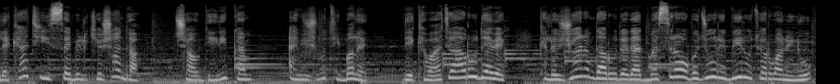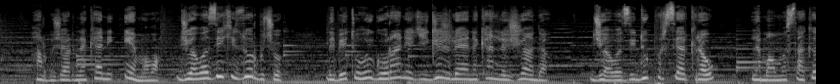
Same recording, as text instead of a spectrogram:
لە کاتی سەبیل کێشاندا چاودێری بکەم ئەویش وتی بەڵێ دەی کەواتە هەر ڕووداوێک کە لە ژیانمدا ڕوودەدات بەسراوە بە جۆری بیر و تێڕوانین و هەڵبژاردنەکانی ئێمەوە جیاوازیەکی زۆر بچووک دەبێتە هۆی گۆڕانێکی گشت لایەنەکان لە ژیاندا جیاوازی دوو پرسیار کرا و لە مامۆستاکە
